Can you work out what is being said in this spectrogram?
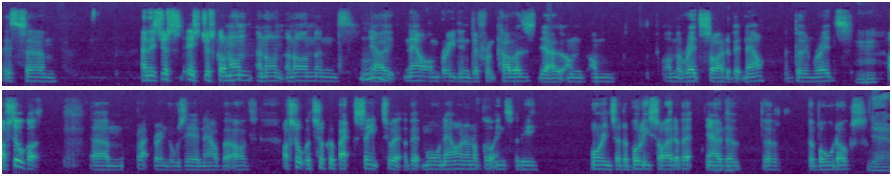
it's um, and it's just it's just gone on and on and on, and you know now I'm breeding different colours. You know, I'm I'm on the red side of it now, I'm doing reds. Mhm. I've still got um, black brindles here now, but I've I've sort of took a back seat to it a bit more now, and then I've got into the more into the bully side of it. You know, the the, the bulldogs. yeah,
